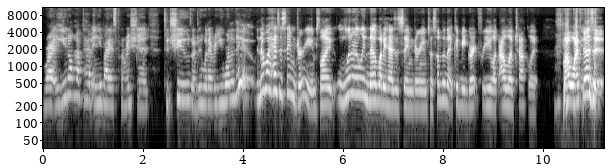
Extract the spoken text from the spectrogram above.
Right. You don't have to have anybody's permission to choose or do whatever you want to do. And nobody has the same dreams. Like, literally, nobody has the same dreams. So something that could be great for you, like, I love chocolate. My wife doesn't.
